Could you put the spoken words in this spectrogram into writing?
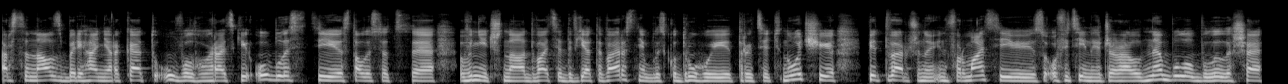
арсенал зберігання ракет у Волгоградській області. Сталося це в ніч на 29 вересня, близько 2.30 ночі. Підтвердженої інформації з офіційних джерел не було. Були лише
